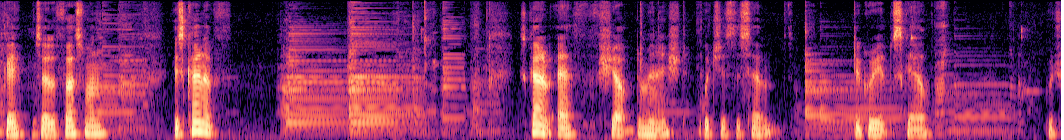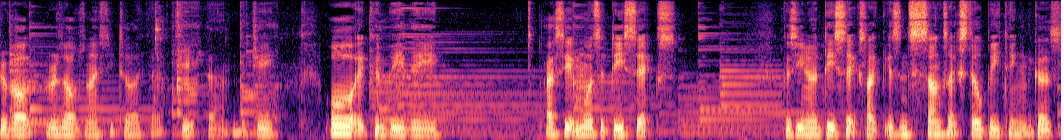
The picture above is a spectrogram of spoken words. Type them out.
Okay, so the first one is kind of it's kind of F sharp diminished, which is the seventh degree of the scale, which revol resolves nicely to like a G, uh, the G, or it could be the I see it more as a D6 because you know D6 like is in songs like Still Beating and it goes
